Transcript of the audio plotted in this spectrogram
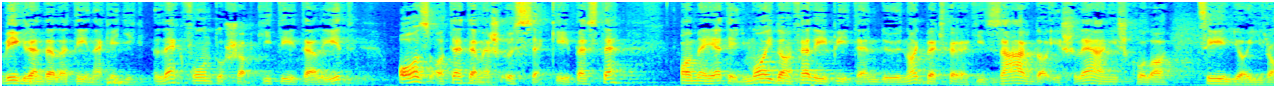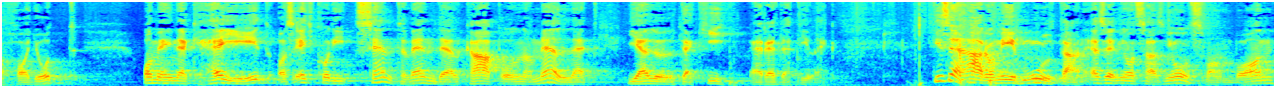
végrendeletének egyik legfontosabb kitételét az a tetemes összeg képezte, amelyet egy majdan felépítendő nagybecskereki zárda és leányiskola céljaira hagyott, amelynek helyét az egykori Szent Vendel kápolna mellett jelölte ki eredetileg. 13 év múltán, 1880-ban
